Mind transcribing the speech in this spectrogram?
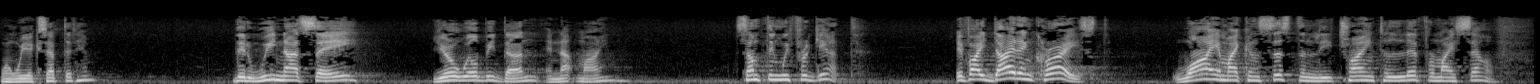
when we accepted Him? Did we not say, Your will be done and not mine? Something we forget. If I died in Christ, why am I consistently trying to live for myself?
